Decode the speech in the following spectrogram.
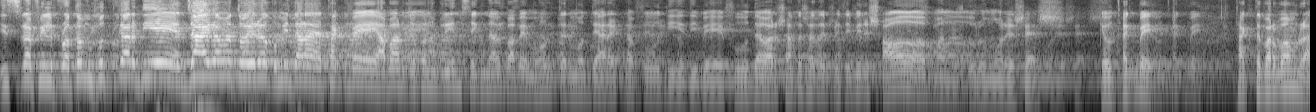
ইসরাফিল প্রথম ফুৎকার দিয়ে জায়গা মতো এরকমই দাঁড়ায় থাকবে। আবার যখন গ্রিন সিগন্যাল পাবে, মুহূর্তের মধ্যে আরেকটা ফু দিয়ে দিবে। ফু দেওয়ার সাথে সাথে পৃথিবীর সব মানুষগুলো মরে শেষ। কেউ থাকবে? থাকতে পারব আমরা?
